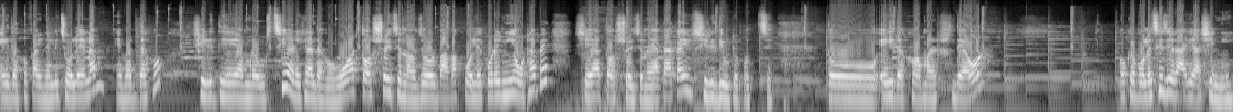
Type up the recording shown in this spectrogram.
এই দেখো ফাইনালি চলে এলাম। এবার দেখো সিঁড়িতে আমরা উঠছি, আর এখানে দেখো, ও আর তর্স হয়েছে না, যে ওর বাবা কোলে করে নিয়ে ওঠাবে, সে আর তর্স হয়েছে না, একা একাই সিঁড়ি দিয়ে উঠে পড়ছে। তো এই দেখো আমার দেওর। ওকে বলেছি যে রাই আসেনি।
